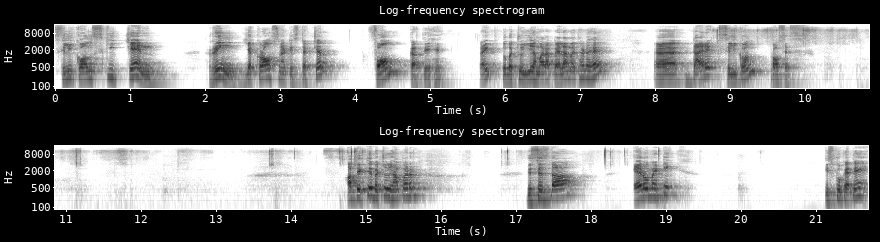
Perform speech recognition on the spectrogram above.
सिलिकॉन्स की चैन रिंग या क्रॉस नेट स्ट्रक्चर फॉर्म करते हैं राइट तो बच्चों, ये हमारा पहला मेथड है डायरेक्ट सिलिकॉन प्रोसेस अब देखते हैं बच्चों, यहाँ पर दिस इज़ द एरोमेटिक इसको कहते हैं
